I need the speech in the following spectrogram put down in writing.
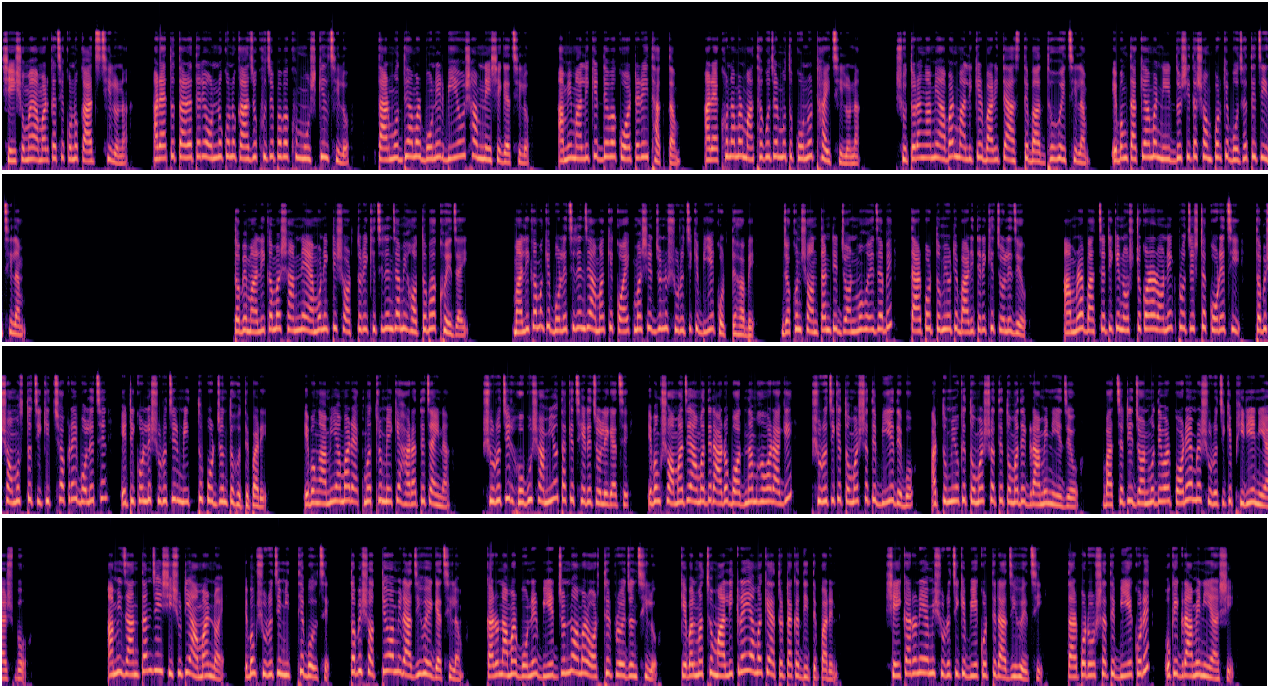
সেই সময় আমার কাছে কোনো কাজ ছিল না। আর এত তাড়াতাড়ি অন্য কোনো কাজও খুঁজে পাওয়া খুব মুশকিল ছিল। তার মধ্যে আমার বোনের বিয়েও সামনে এসে গেছিল। আমি মালিকের দেওয়া কোয়ার্টারেই থাকতাম। আর এখন আমার মাথা গোজার মতো কোনো ঠাই ছিল না। সুতরাং আমি আবার মালিকের বাড়িতে আসতে বাধ্য হয়েছিলাম এবং তাকে আমার নির্দোষিতা সম্পর্কে বোঝাতে চেয়েছিলাম। তবে মালিক আমার সামনে এমন একটি শর্ত রেখেছিলেন যে আমি হতবাক হয়ে যাই। মালিক আমাকে বলেছিলেন যে আমাকে কয়েক মাসের জন্য সুরুচিকে বিয়ে করতে হবে। যখন সন্তানটির জন্ম হয়ে যাবে, তারপর তুমি ওটে বাড়িতে রেখে চলে যেও। আমরা বাচ্চাটিকে নষ্ট করার অনেক প্রচেষ্টা করেছি, তবে সমস্ত চিকিৎসকরাই বলেছেন, এটি করলে সুরুচির মৃত্যু পর্যন্ত হতে পারে। এবং আমি আমার একমাত্র মেয়েকে হারাতে চাই না। সুরুচির হবু স্বামীও তাকে ছেড়ে চলে গেছে এবং সমাজে আমাদের আরও বদনাম হওয়ার আগে সুরুচিকে তোমার সাথে বিয়ে দেব আর তুমি ওকে তোমার সাথে তোমাদের গ্রামে নিয়ে যেও। বাচ্চাটির জন্ম দেওয়ার পরে আমরা সুরচিকে ফিরিয়ে নিয়ে আসব। আমি জানতাম যে এই শিশুটি আমার নয় এবং সুরুচি মিথ্যে বলছে, তবে সত্ত্বেও আমি রাজি হয়ে গেছিলাম, কারণ আমার বোনের বিয়ের জন্য আমার অর্থের প্রয়োজন ছিল। কেবলমাত্র মালিকরাই আমাকে এত টাকা দিতে পারেন। সেই কারণে আমি সুরচিকে বিয়ে করতে রাজি হয়েছি। তারপর ওর সাথে বিয়ে করে ওকে গ্রামে নিয়ে আসি।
